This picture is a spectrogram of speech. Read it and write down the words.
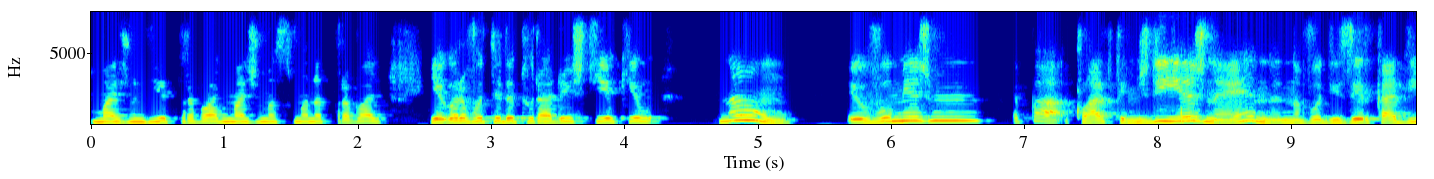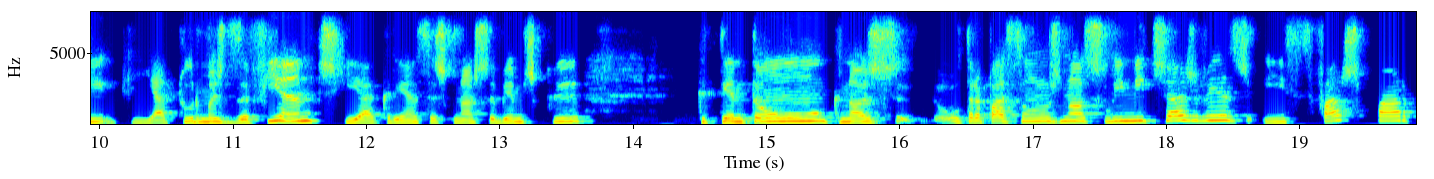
mais um dia de trabalho, mais uma semana de trabalho e agora vou ter de aturar isto e aquilo. Não, eu vou mesmo. Epá, claro que temos dias, né? não vou dizer que há, que há turmas desafiantes e há crianças que nós sabemos que, que tentam, que nós ultrapassam os nossos limites às vezes, e isso faz parte,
